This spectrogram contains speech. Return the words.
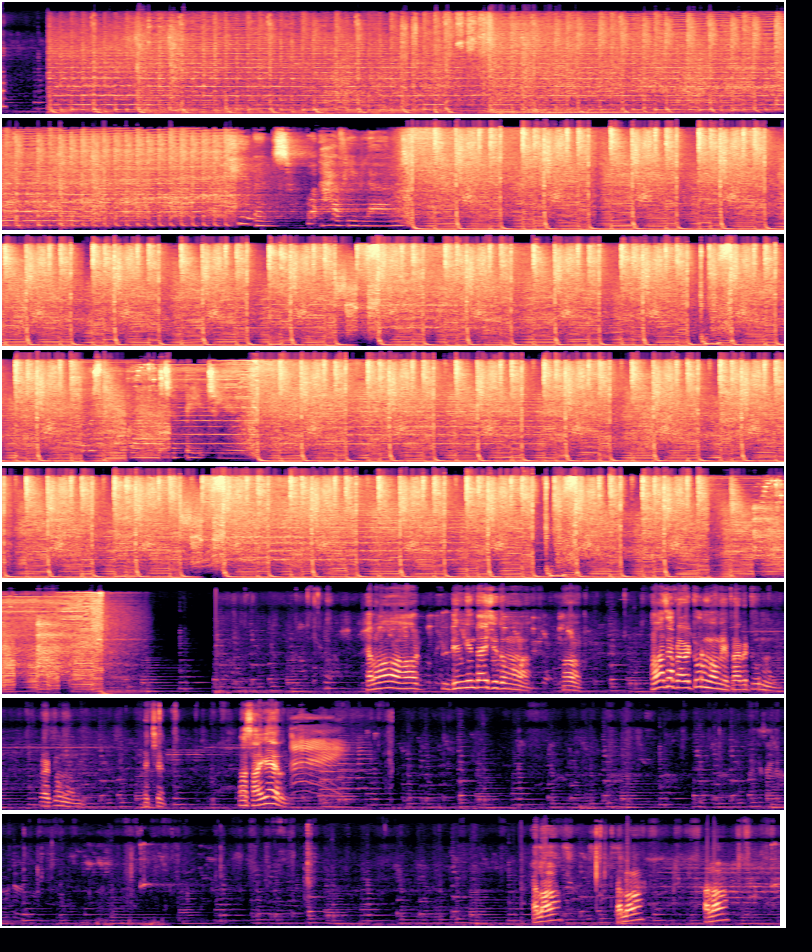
have you learned? Hello মামা, হ, ডিম কিনতে আইছি তো মামা। হ্যাঁ হ্যাঁ আচ্ছা প্রাইভেট ট্যুর আমি প্রাইভেট ট্যুর মু প্রাইভেট ট্যুর আমি আচ্ছা। হ্যাঁ সাইকেল। হ্যালো? হ্যালো? হ্যালো?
